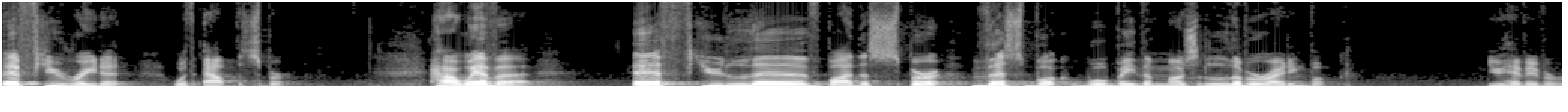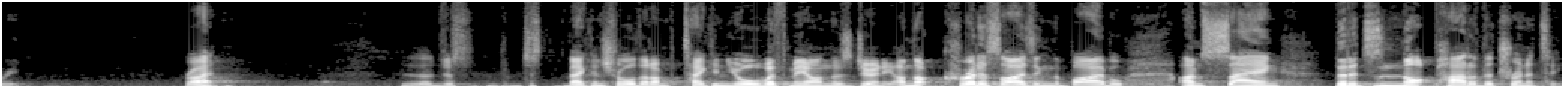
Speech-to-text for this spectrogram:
if you read it without the Spirit. However, if you live by the Spirit, this book will be the most liberating book you have ever read. Right? Uh, just, just making sure that I'm taking you all with me on this journey. I'm not criticizing the Bible, I'm saying that it's not part of the Trinity.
